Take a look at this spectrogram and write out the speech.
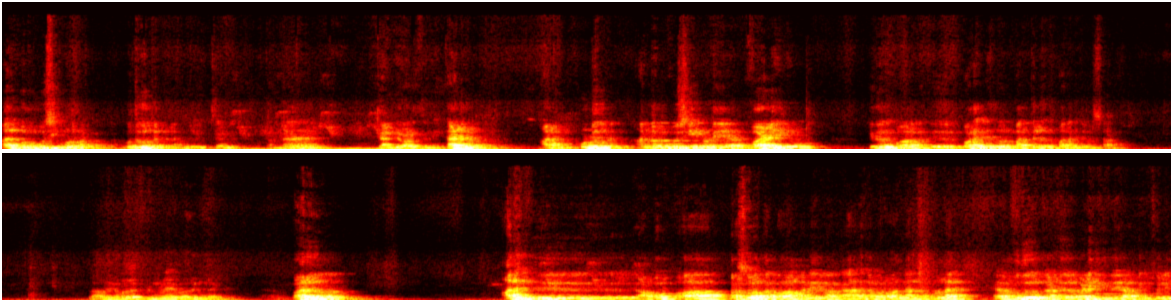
அதுக்கு ஒரு ஊசி போடுவாங்க அவங்க, முதுகு தட்டுல அது கொடுமை. அந்த ஊசியினுடைய வலியும் இதுவும் போறதுக்கு குறைஞ்சது ஒரு பத்துல இருந்து பதினஞ்சு வருஷம் ஆகும். அதுக்கப்புறம் பின்விளைவு வருங்கிறாங்க. வரும். அதுக்கு அப்போ ஆஹ், பிரசவத்தப்பெல்லாம் பண்ணிடுவாங்க அதுக்கப்புறம் வந்து அந்த புள்ள முதுகு தண்டு வலிக்குது அப்படின்னு சொல்லி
